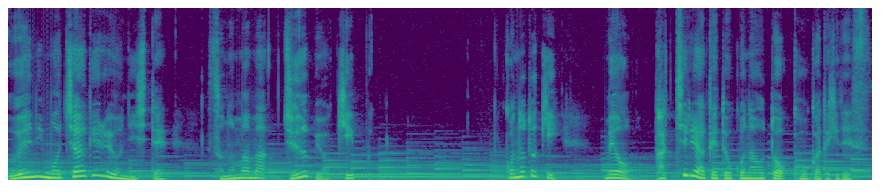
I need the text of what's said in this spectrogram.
上に持ち上げるようにしてそのまま10秒キープ。この時目をパッチリ開けて行うと効果的です。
